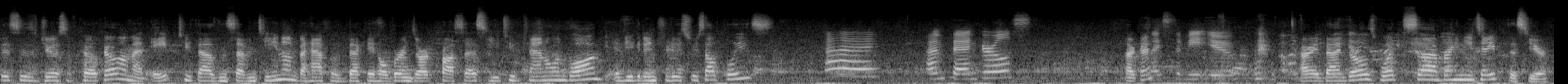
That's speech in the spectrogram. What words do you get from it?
This is Joseph Coco. I'm at APE 2017 on behalf of Becca Hillburn's Art Process YouTube channel and blog. If you could introduce yourself, please. Hi, I'm FANGRRLZ. Okay. Nice to meet you. All right, FANGRRLZ, what's uh, bringing you to APE this year?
